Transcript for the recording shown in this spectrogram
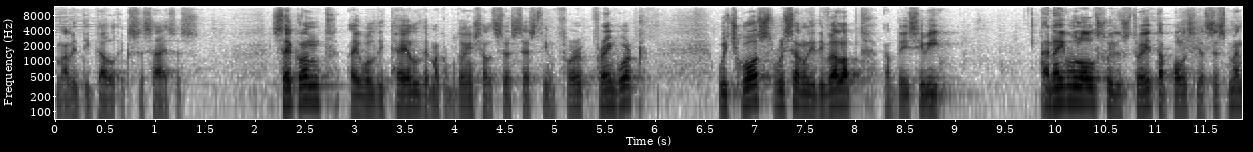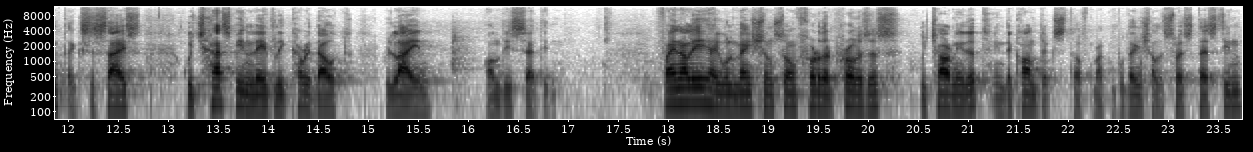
analytical exercises. Second, I will detail the macroprudential stress testing framework, which was recently developed at the ECB. And I will also illustrate a policy assessment exercise which has been lately carried out relying on this setting. Finally, I will mention some further progresses which are needed in the context of macroprudential stress testing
